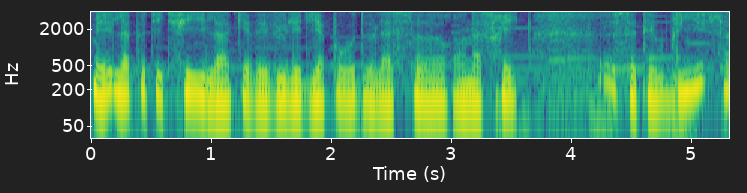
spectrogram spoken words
Mais la petite fille là qui avait vu les diapos de la sœur en Afrique, euh, c'était oublié ça?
